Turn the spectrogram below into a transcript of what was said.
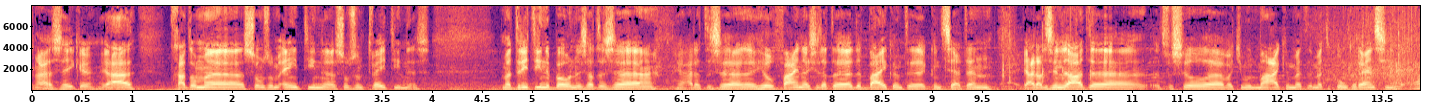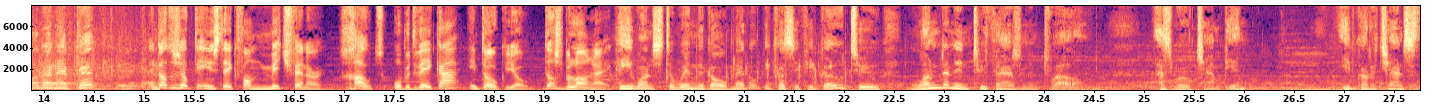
Ja, zeker. Ja, het gaat om, uh, soms om één tiende, soms om twee tiendes. Maar drie tiende bonus, dat is, uh, ja, dat is uh, heel fijn als je dat uh, erbij kunt, kunt zetten. En ja, dat is inderdaad het verschil wat je moet maken met, met de concurrentie. Well done, Epke. En dat is ook de insteek van Mitch Venner. Goud op het WK in Tokio. Dat is belangrijk. He wants to win the gold medal because if you go to London in 2012 as world champion, you've got a chance,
